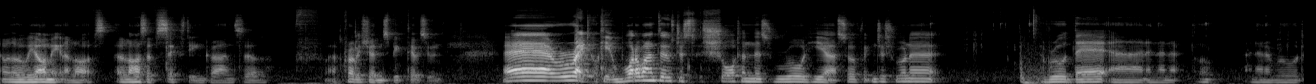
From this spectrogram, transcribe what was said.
Although we are making a lot of a loss of 16 grand, so I probably shouldn't speak too soon. Uh, right, okay, what I want to do is just shorten this road here. So if we can just run a, a road there and, and then a, oh, and then a road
